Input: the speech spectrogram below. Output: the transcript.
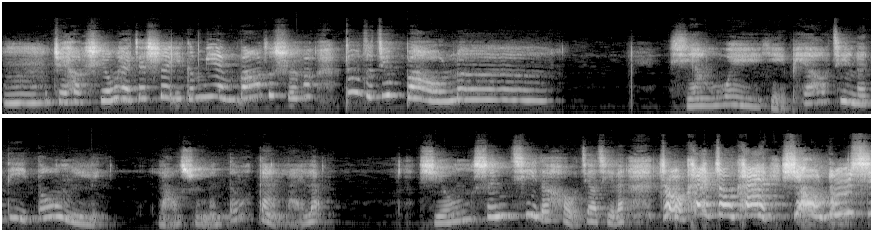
嗯，最好熊还在剩一个面包的时候，肚子就饱了。香味也飘进了地洞里。老鼠们都赶来了，熊生气地吼叫起来：“走开，走开，小东西！”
